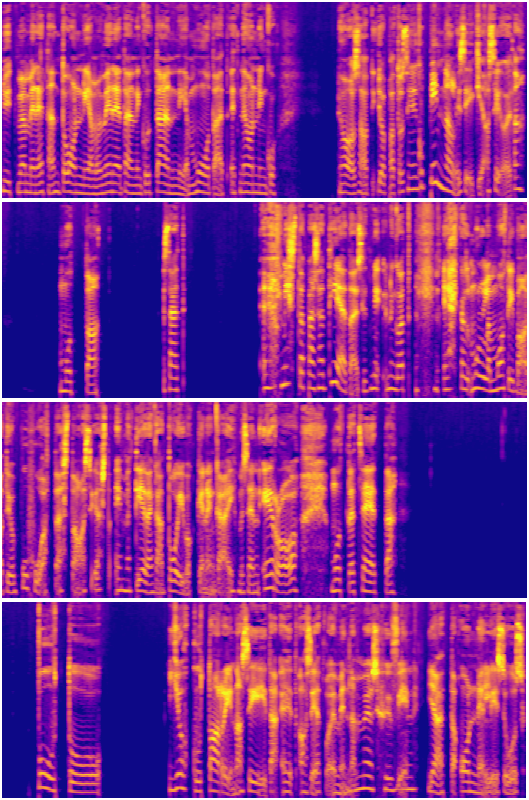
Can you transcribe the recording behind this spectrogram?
nyt mä menetän tonni ja mä menetän niin tän ja muuta. Että et ne on, niin kuin, ne on jopa tosi niin pinnallisiakin asioita. Mutta sä et, mistäpä sä tietäisit, niin kuin, että ehkä mulle motivaatio puhua tästä asiasta, en mä tietenkään toivo kenenkään ihmisen eroa, mutta että se, että puuttuu joku tarina siitä, että asiat voi mennä myös hyvin ja että onnellisuus,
